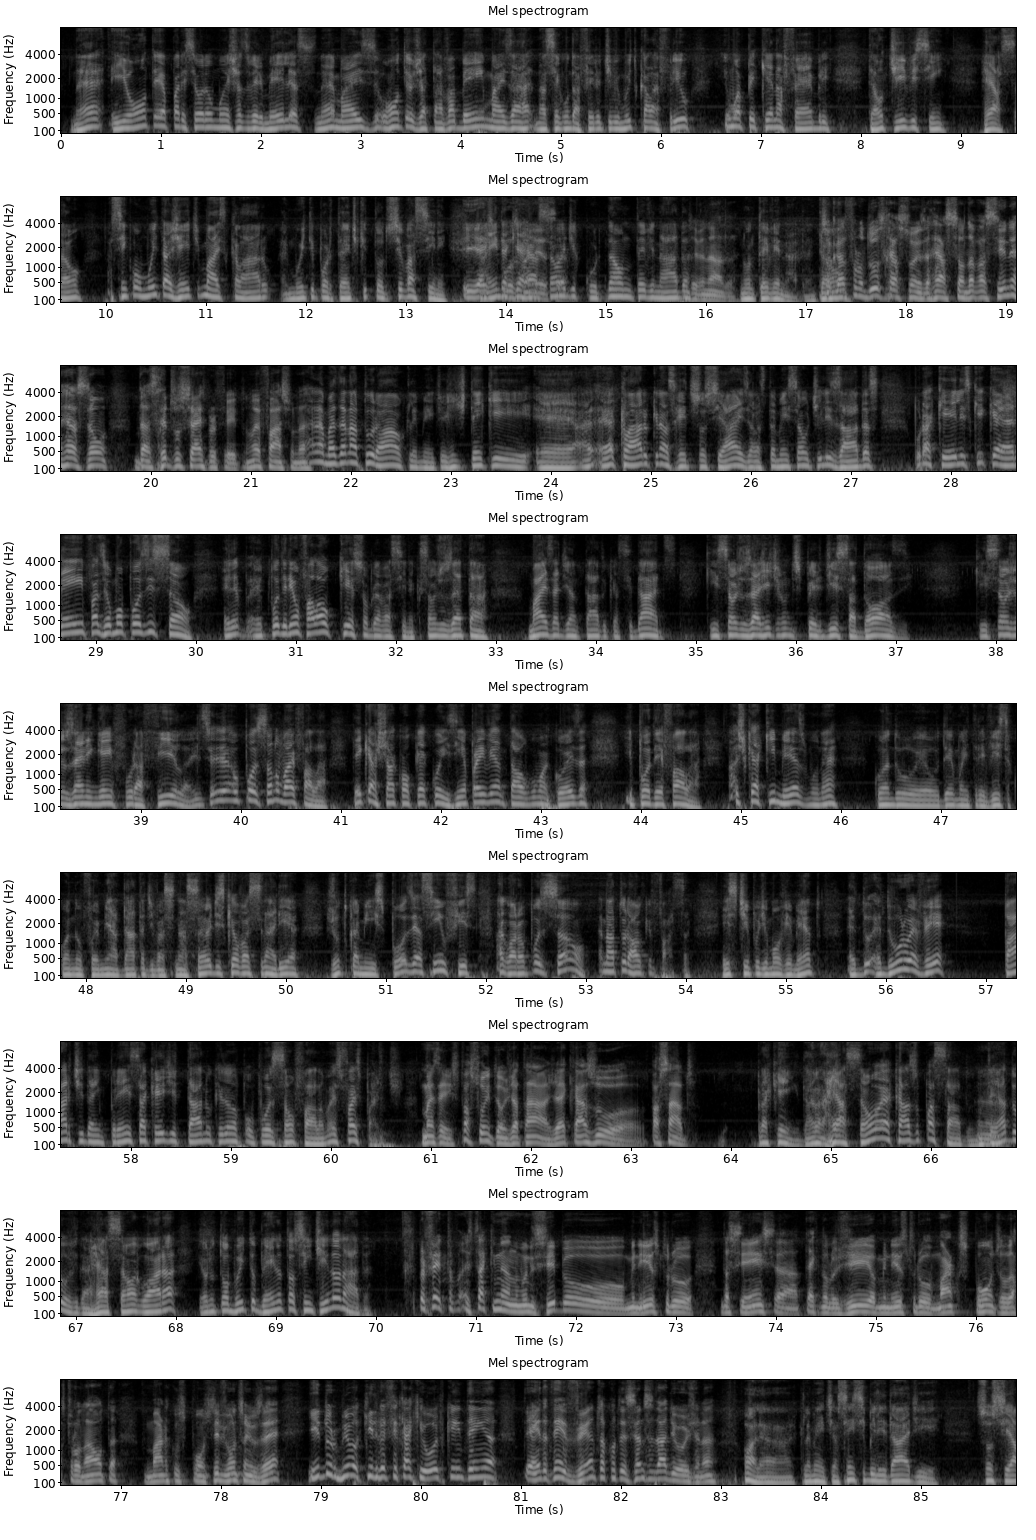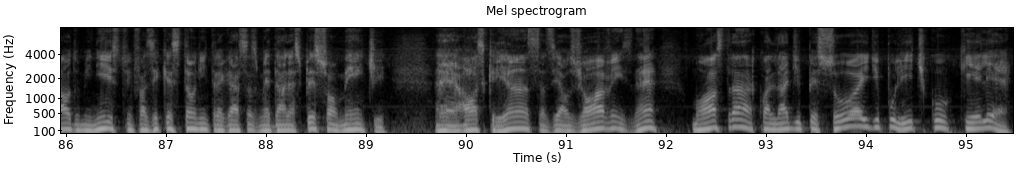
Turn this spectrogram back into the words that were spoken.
né? E ontem apareceram manchas vermelhas, né? Mas ontem eu já estava bem, mas a- na segunda-feira eu tive muito calafrio e uma pequena febre. Então tive sim reação, assim como muita gente, mas claro, é muito importante que todos se vacinem. E Ainda que a reação Vanessa? é de curto. Não, não teve nada. Não teve nada. Não teve nada. Então, caso foram duas reações, a reação da vacina e a reação das redes sociais, prefeito. Não é fácil, né? Ah, mas é natural, Clemente. A gente tem que. É, é claro que nas redes sociais elas também são utilizadas por aqueles que querem fazer uma oposição. Ele- eh, poderiam falar o que sobre a vacina? Que São José está mais adiantado que as cidades? Que em São José a gente não desperdiça a dose? Que em São José ninguém fura fila? Isso a oposição não vai falar. Tem que achar qualquer coisinha para inventar alguma coisa e poder falar. Acho que aqui mesmo, né? Quando eu dei uma entrevista, quando foi minha data de vacinação, eu disse que eu vacinaria junto com a minha esposa e assim eu fiz. Agora, a oposição é natural que faça esse tipo de movimento. É, du- é duro é ver parte da imprensa acreditar no que a oposição fala, mas faz parte. Mas é isso, passou então, já tá, já é caso passado. Para quem? A reação é caso passado, não É. tenha dúvida. A reação agora, eu não estou muito bem, não estou sentindo nada. Prefeito, está aqui no município o ministro da Ciência, Tecnologia, o ministro Marcos Pontes, o astronauta Marcos Pontes. Esteve ontem em São José e dormiu aqui. Ele vai ficar aqui hoje porque tem, ainda tem eventos acontecendo na cidade hoje, né? Olha, Clemente, a sensibilidade social do ministro em fazer questão de entregar essas medalhas pessoalmente eh, às crianças e aos jovens, né? Mostra a qualidade de pessoa e de político que ele é.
